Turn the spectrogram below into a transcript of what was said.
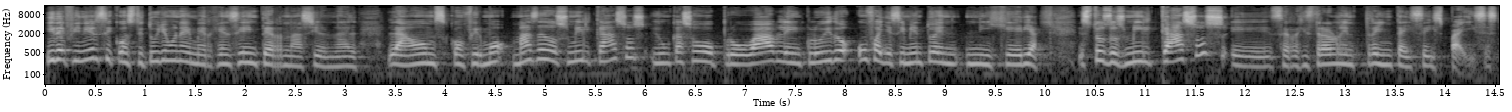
y definir si constituye una emergencia internacional. La OMS confirmó más de 2.000 casos y un caso probable, incluido un fallecimiento en Nigeria. Estos 2.000 casos eh, se registraron en 36 países.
